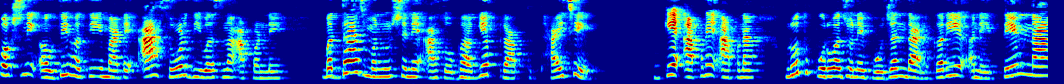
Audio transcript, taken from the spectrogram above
પક્ષની અવધિ હતી માટે આ સોળ દિવસના આપણને બધા જ મનુષ્યને આ સૌભાગ્ય પ્રાપ્ત થાય છે કે આપણે આપણા મૃત પૂર્વજોને ભોજન દાન કરીએ અને તેમના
